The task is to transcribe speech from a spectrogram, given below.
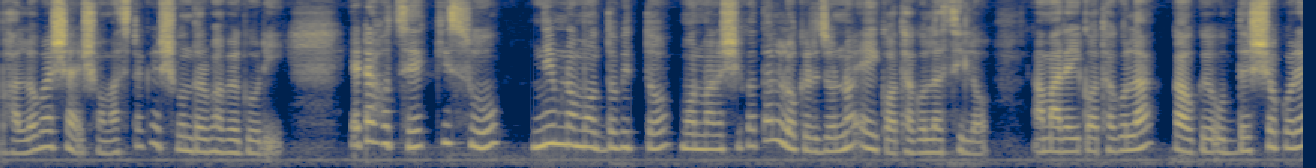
ভালোবাসায় সমাজটাকে সুন্দরভাবে গড়ি। এটা হচ্ছে কিছু নিম্ন মধ্যবিত্ত মন মানসিকতার লোকের জন্য এই কথাগুলো ছিল। আমার এই কথাগুলা কাউকে উদ্দেশ্য করে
